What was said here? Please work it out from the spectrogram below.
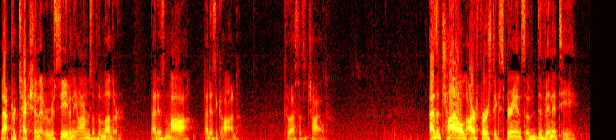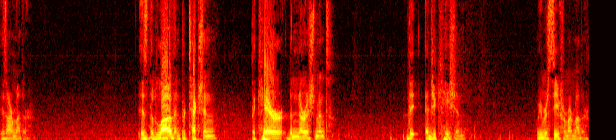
that protection that we receive in the arms of the mother. That is Ma, that is God to us as a child. As a child, our first experience of divinity is our mother. Is the love and protection, the care, the nourishment, the education we receive from our mother.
